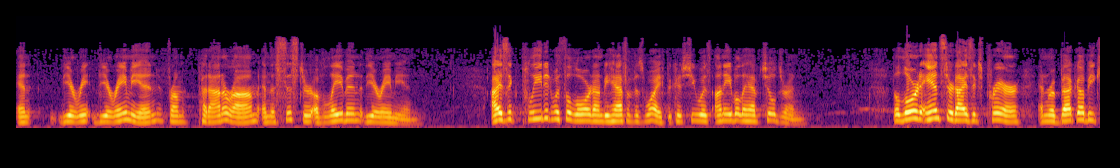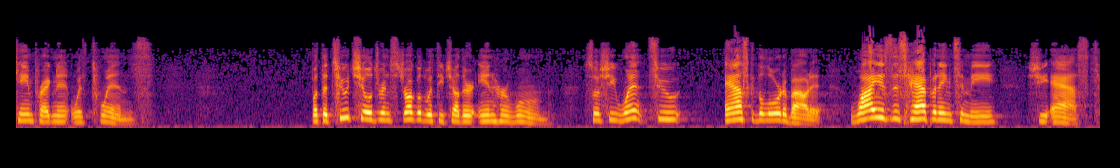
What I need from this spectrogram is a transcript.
and the, the Aramean from Padan Aram, and the sister of Laban the Aramean. Isaac pleaded with the Lord on behalf of his wife because she was unable to have children. The Lord answered Isaac's prayer, and Rebekah became pregnant with twins. But the two children struggled with each other in her womb. So she went to ask the Lord about it. Why is this happening to me? She asked.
